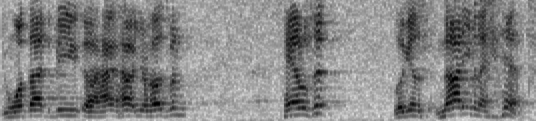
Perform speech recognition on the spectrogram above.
You want that to be uh, how, your husband handles it? Look at this. Not even a hint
